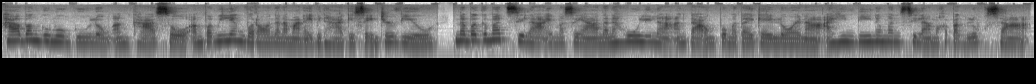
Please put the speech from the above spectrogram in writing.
Habang gumugulong ang kaso, ang pamilyang Varona naman ay binahagi sa interview na bagamat sila ay masaya na nahuli na ang taong pumatay kay Lorna ay hindi naman sila makapagluksa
